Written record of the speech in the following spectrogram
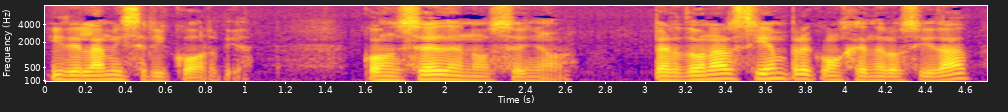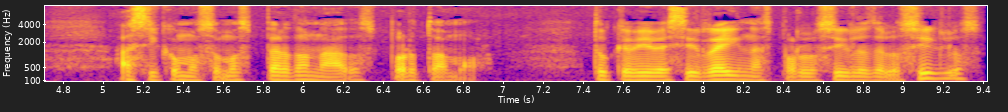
y de la misericordia. Concédenos, Señor, perdonar siempre con generosidad, así como somos perdonados por tu amor. Tú que vives y reinas por los siglos de los siglos.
